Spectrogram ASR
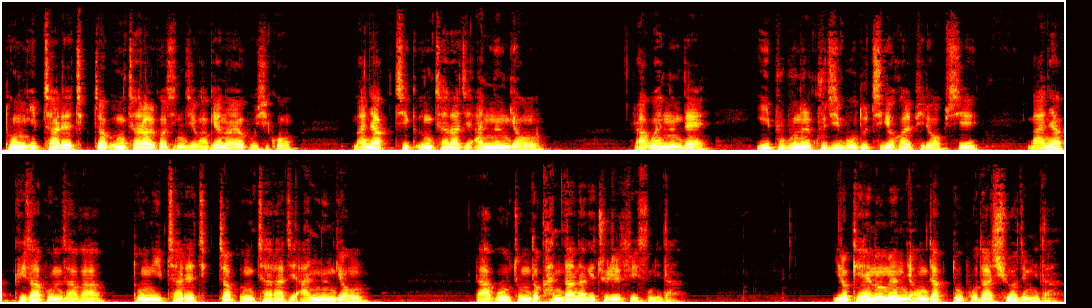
동 입찰에 직접 응찰할 것인지 확인하여 보시고 만약 직 응찰하지 않는 경우 라고 했는데 이 부분을 굳이 모두 직역할 필요 없이 만약 귀사 본사가 동 입찰에 직접 응찰하지 않는 경우 라고 좀 더 간단하게 줄일 수 있습니다. 이렇게 해놓으면 영작도 보다 쉬워집니다.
